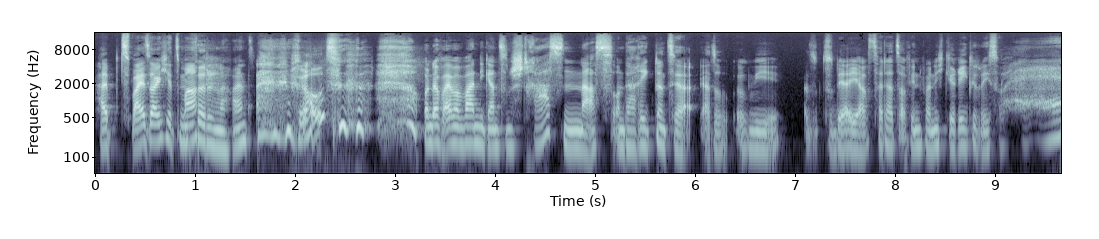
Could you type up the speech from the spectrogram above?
halb zwei, sage ich jetzt mal, Viertel nach eins. raus. Und auf einmal waren die ganzen Straßen nass und da regnet es ja, also irgendwie, also zu der Jahreszeit hat es auf jeden Fall nicht geregnet. Und ich so, hä?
